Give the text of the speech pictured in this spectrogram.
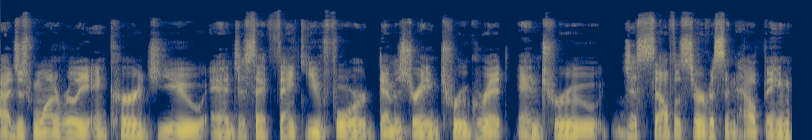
I just want to really encourage you and just say thank you for demonstrating true grit and true just selfless service and helping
